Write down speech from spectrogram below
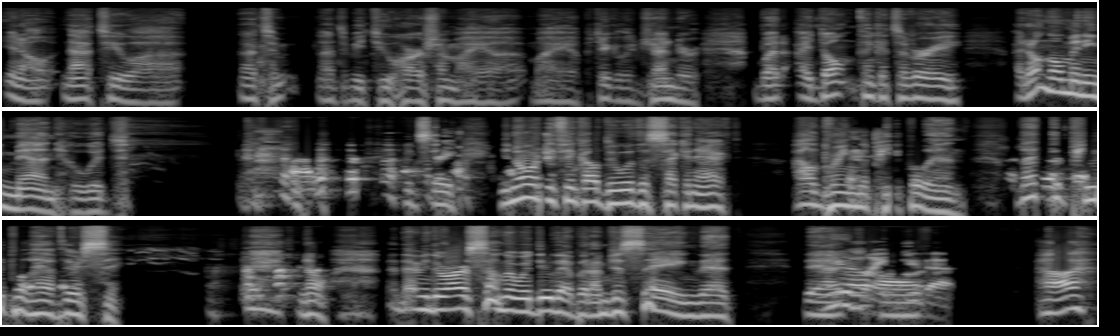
you know, not to uh, not to not to be too harsh on my uh, my uh, particular gender, but I don't think it's a very I don't know many men who would would say, you know what I think I'll do with the second act? I'll bring the people in. Let the people have their say. you know, I mean, there are some that would do that, but I'm just saying that that you might uh, do that. huh?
